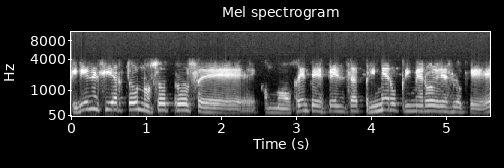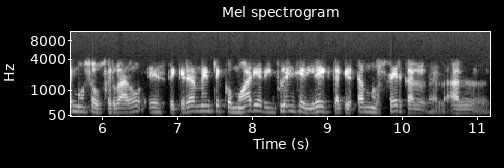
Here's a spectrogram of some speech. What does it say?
Si bien es cierto, nosotros eh, como Frente de Defensa, primero, primero es lo que hemos observado, es de que realmente como área de influencia directa que estamos cerca al, al, al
